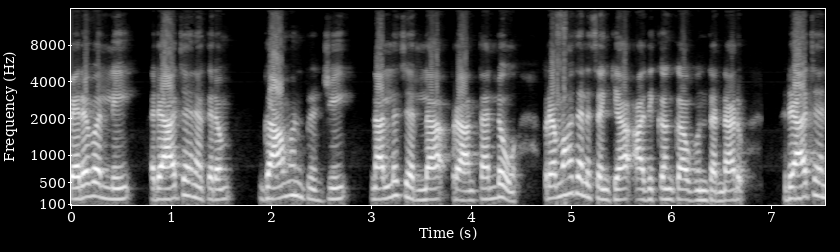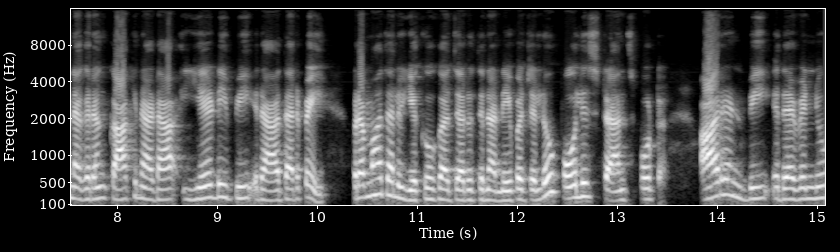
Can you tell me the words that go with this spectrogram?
పెరవల్లి రాజానగరం గామన్ బ్రిడ్జి నల్లజర్ల ప్రాంతాల్లో ప్రమాదాల సంఖ్య అధికంగా ఉందన్నారు. రాజానగరం కాకినాడ ఏడీపీ రహదారిపై ప్రమాదాలు ఎక్కువగా జరుగుతున్న నేపథ్యంలో police transport R and B revenue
